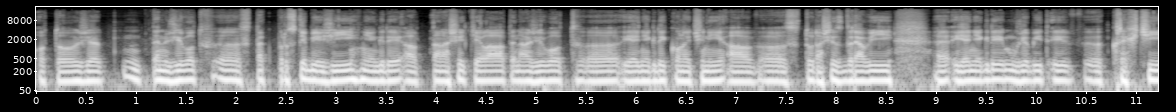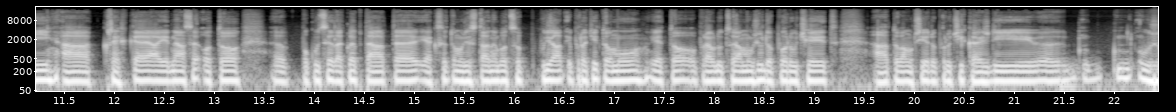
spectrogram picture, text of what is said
o to, že ten život eh, tak prostě běží někdy a ta naše těla, ten náš život eh, je někdy konečný a eh, to naše zdraví je někdy, může být i křehčí a křehké a jedná se o to, eh, pokud se takhle ptáte, jak se to může stát nebo co udělat i proti tomu, je to opravdu, co já můžu doporučit a to vám určitě doporučí každý uh,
